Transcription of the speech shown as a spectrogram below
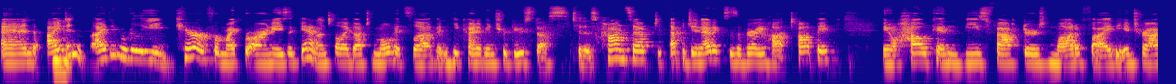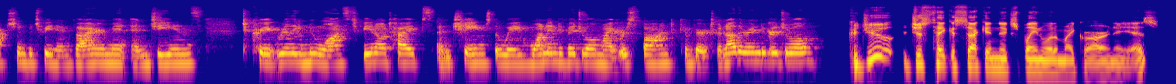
And I mm-hmm. didn't I didn't really care for microRNAs again until I got to Mohit's lab and he kind of introduced us to this concept. Epigenetics is a very hot topic. You know, how can these factors modify the interaction between environment and genes to create really nuanced phenotypes and change the way one individual might respond compared to another individual? Could you just take a second to explain what a microRNA is?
